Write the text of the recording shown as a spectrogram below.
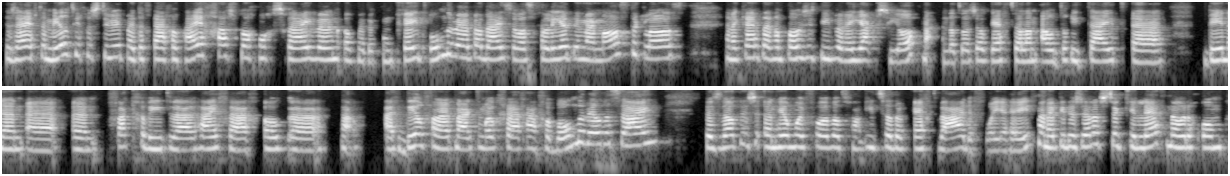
Dus hij heeft een mailtje gestuurd met de vraag of hij een gastblog mocht schrijven, ook met een concreet onderwerp waarbij, zoals geleerd in mijn masterclass. En hij kreeg daar een positieve reactie op. Nou, en dat was ook echt wel een autoriteit binnen een vakgebied waar hij graag ook, nou, eigenlijk deel van uitmaakte, maar ook graag aan verbonden wilde zijn. Dus dat is een heel mooi voorbeeld van iets dat ook echt waarde voor je heeft. Maar dan heb je dus wel een stukje lef nodig om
